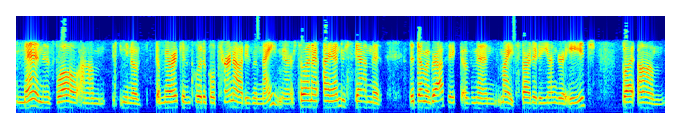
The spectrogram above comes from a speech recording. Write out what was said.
men as well. Um, you know, American political turnout is a nightmare. So, and I, I understand that the demographic of men might start at a younger age, but um,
